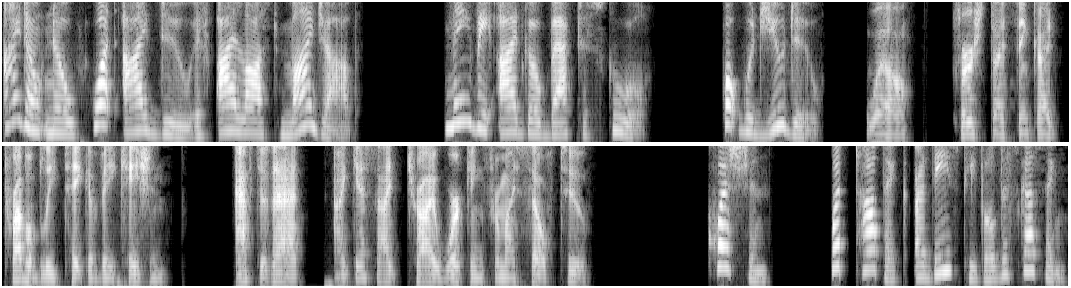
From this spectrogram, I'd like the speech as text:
I don't know what I'd do if I lost my job. Maybe I'd go back to school. What would you do? Well, first I think I'd probably take a vacation. After that, I guess I'd try working for myself too. Question. What topic are these people discussing?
